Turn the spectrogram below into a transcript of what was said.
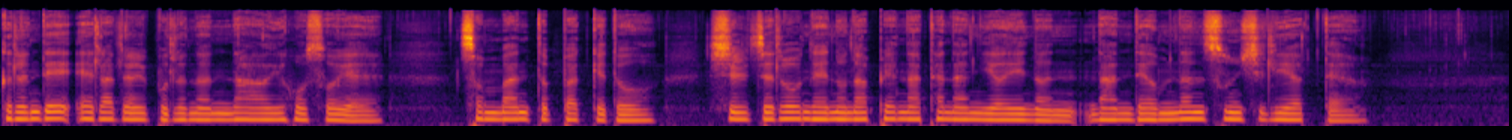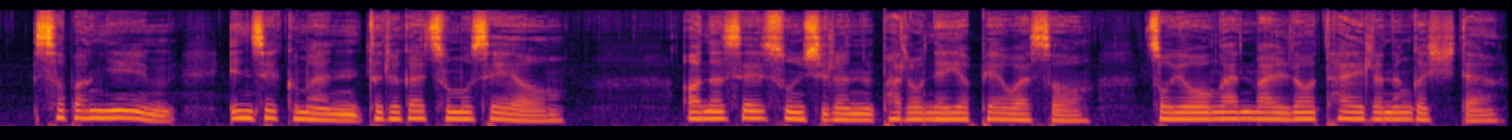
그런데 에라를 부르는 나의 호소에 천만 뜻밖에도 실제로 내 눈앞에 나타난 여인은 난데없는 순실이었다. 서방님, 인제 그만 들어가 주무세요. 어느새 순실은 바로 내 옆에 와서 조용한 말로 타이르는 것이다.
